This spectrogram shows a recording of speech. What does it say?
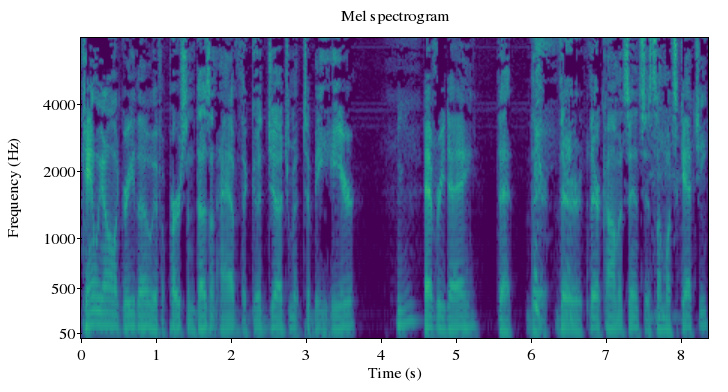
can't we all agree though if a person doesn't have the good judgment to be here Mm-hmm. every day that their their their common sense is somewhat sketchy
